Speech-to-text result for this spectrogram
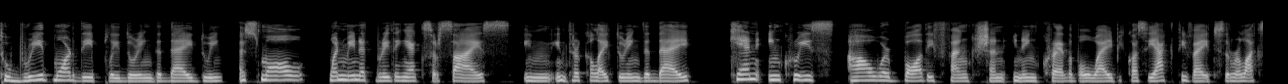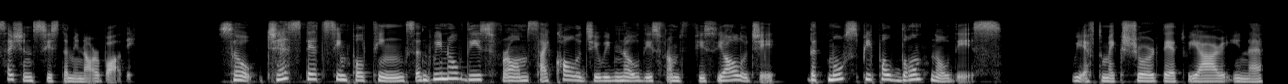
to breathe more deeply during the day, doing a small one minute breathing exercise in intercalate during the day can increase our body function in an incredible way because it activates the relaxation system in our body. So, just that simple things, and we know this from psychology, we know this from physiology, but most people don't know this. We have to make sure that we are in a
